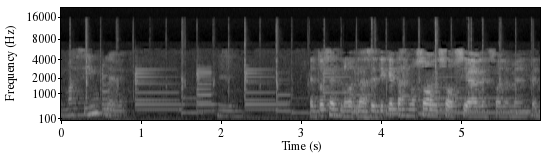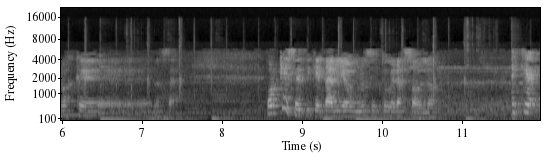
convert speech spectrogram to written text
Lo más simple. Entonces las etiquetas no son sociales solamente, no es que, no sé. ¿Por qué se etiquetaría uno si estuviera solo? Es que,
